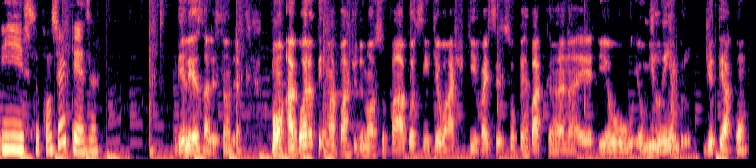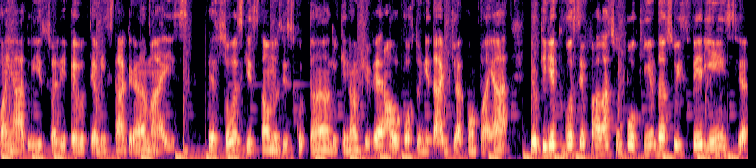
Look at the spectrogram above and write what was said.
Isso, com certeza. Beleza, Alessandra. Bom, agora tem uma parte do nosso papo assim que eu acho que vai ser super bacana. É, eu, eu me lembro de ter acompanhado isso ali pelo teu Instagram, mas pessoas que estão nos escutando, que não tiveram a oportunidade de acompanhar, eu queria que você falasse um pouquinho da sua experiência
